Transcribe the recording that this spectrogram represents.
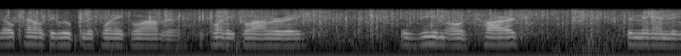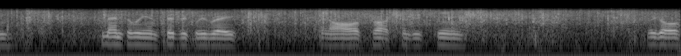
No penalty loop in the 20 kilometer. The 20 kilometer race is the most hard, demanding, mentally and physically race in all country skiing. We go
